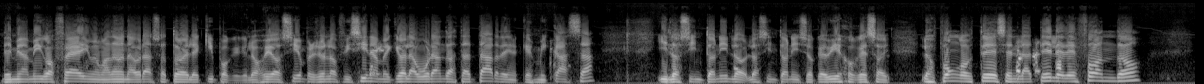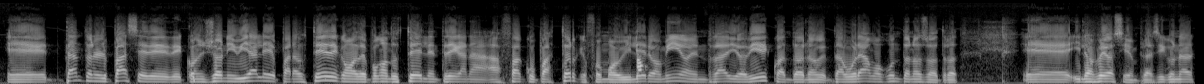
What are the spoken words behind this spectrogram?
de mi amigo Fey, me mandó un abrazo a todo el equipo que, que los veo siempre, yo en la oficina me quedo laburando hasta tarde, que es mi casa, y los sintonizo, los sintonizo, qué viejo que soy. Los pongo a ustedes en la tele de fondo. Eh, tanto en el pase de, de- con Johnny Viale para ustedes como después cuando ustedes le entregan a, Facu Pastor que fue movilero mío en Radio 10 cuando nos laburamos juntos nosotros Eh, y los veo siempre así que una,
